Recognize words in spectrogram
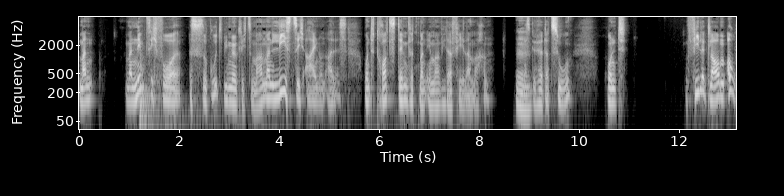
man, man nimmt sich vor, es so gut wie möglich zu machen. Man liest sich ein und alles und trotzdem wird man immer wieder Fehler machen. Mhm. Das gehört dazu. Und viele glauben, oh,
